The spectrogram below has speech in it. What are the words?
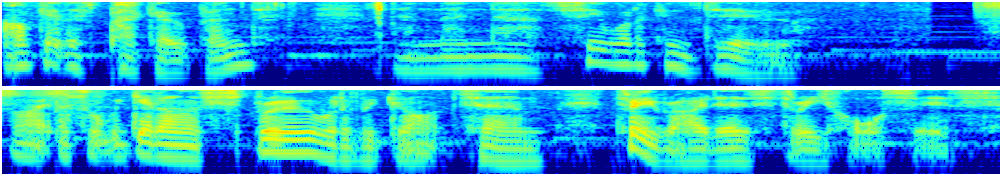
I'll get this pack opened and then uh, see what I can do. Right, that's what we get on a sprue. What have we got? Um, three riders, three horses.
